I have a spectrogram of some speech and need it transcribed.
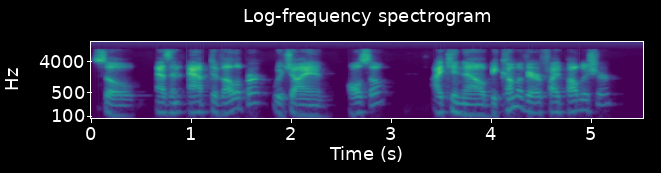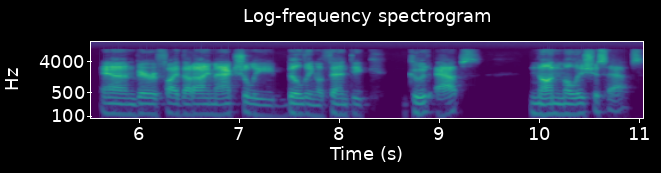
so as an app developer which i am also i can now become a verified publisher and verify that i'm actually building authentic good apps, non-malicious apps.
